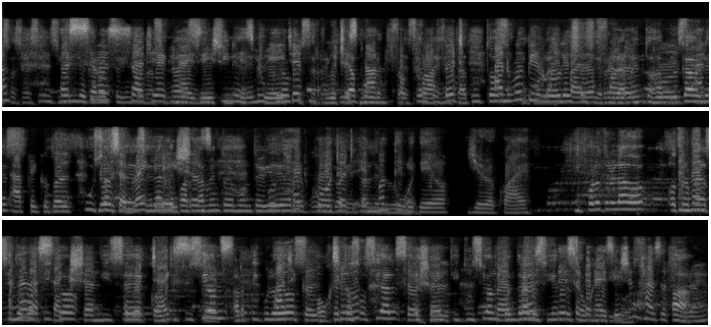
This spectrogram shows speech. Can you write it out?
asociación A civil de carácter society internacional sin organization fines de lucro que se regirá por los presentes estatutos and y will be por las ruled by leyes the y reglamentos aplicables, cuya sede será el Departamento de Montevideo, República headquartered Oriental in del Uruguay. Montevideo, Uruguay. Y por otro lado, otro pedacito cortito dice Constitución, artículo 2, Article objeto 2, social, esta institución tendrá los siguientes objetivos. A.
